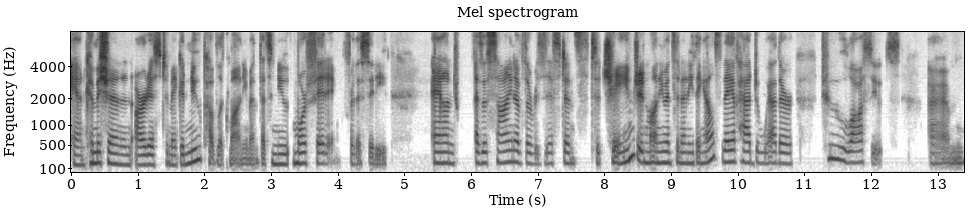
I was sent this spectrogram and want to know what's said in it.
and commission an artist to make a new public monument that's new, more fitting for the city. And as a sign of the resistance to change in monuments and anything else, they have had to weather two lawsuits um,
